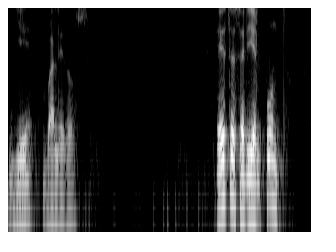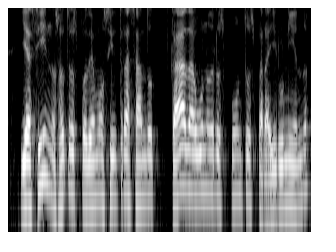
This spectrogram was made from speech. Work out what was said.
y vale 2. Este sería el punto. Y así nosotros podemos ir trazando cada uno de los puntos para ir uniendo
